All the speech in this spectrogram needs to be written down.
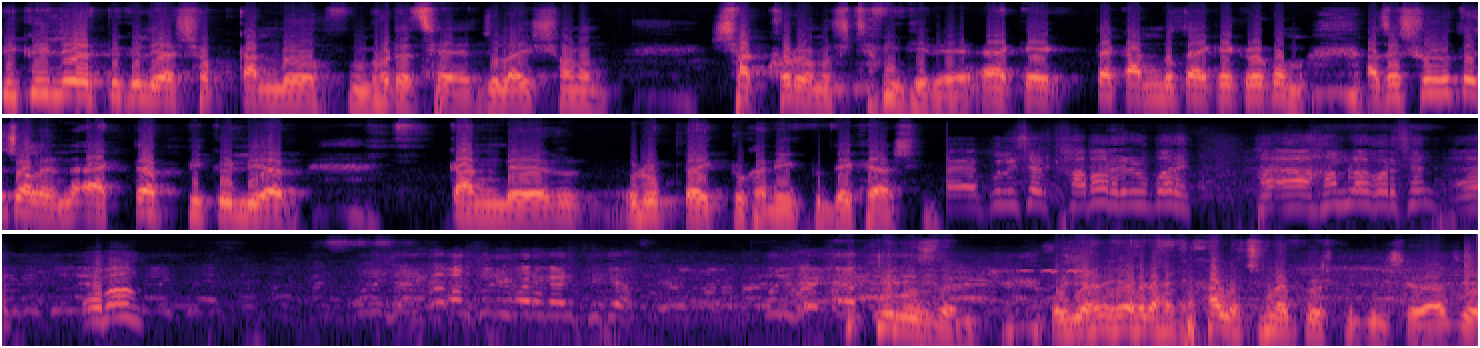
পিকুলিয়ার পিকুলিয়ার সব কাণ্ড ঘটেছে জুলাই সনদ স্বাক্ষর অনুষ্ঠান ঘিরে। এক একটা কাণ্ড তো এক এক রকম। আচ্ছা শুরুতে চলেন একটা পিকুলিয়ার কাণ্ডের রূপটা একটুখানি একটু দেখে আসি। পুলিশের খাবারের উপরে হামলা করেছেন এবং কি বুঝলেন? ওই যে আমি এর আগে আলোচনায় প্রশ্ন তুলছি এরা যে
